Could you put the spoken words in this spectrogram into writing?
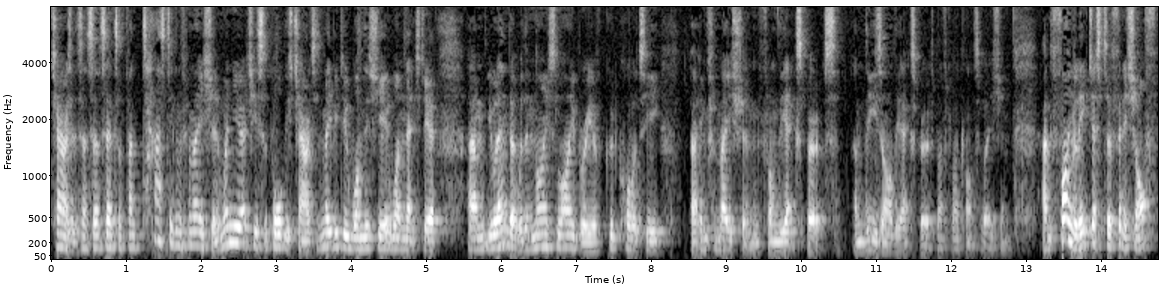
charities that send, some fantastic information. When you actually support these charities, maybe do one this year, one next year, um, you'll end up with a nice library of good quality uh, information from the experts. And these are the experts, butterfly conservation. And finally, just to finish off,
